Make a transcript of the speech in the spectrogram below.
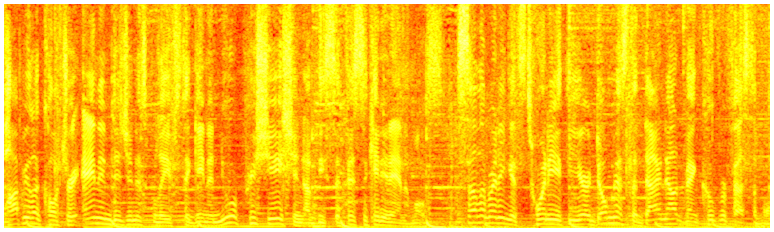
popular culture, and Indigenous beliefs to gain a new appreciation of these sophisticated animals. Celebrating its 20th year, don't miss the Dine Out Vancouver Festival.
